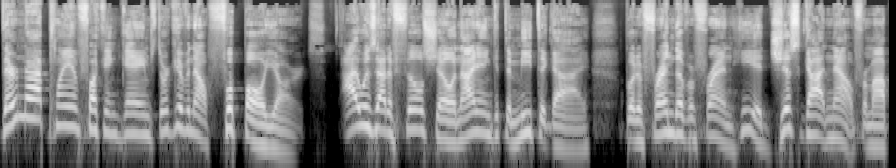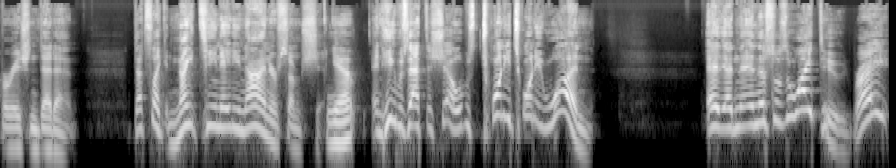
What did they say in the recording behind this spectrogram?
they're not playing fucking games. They're giving out football yards. I was at a Phil show and I didn't get to meet the guy, but a friend of a friend, he had just gotten out from Operation Dead End. That's like 1989 or some shit Yep. and he was at the show. It was 2021. And, and, and this was a white dude, right?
